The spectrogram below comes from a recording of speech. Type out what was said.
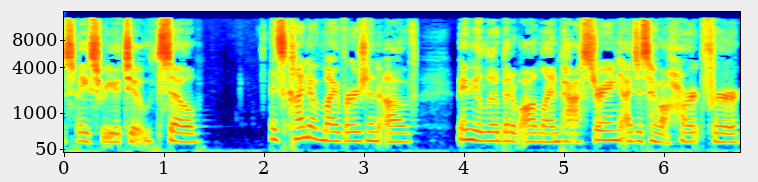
space for you too. So it's kind of my version of maybe a little bit of online pastoring. I just have a heart for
